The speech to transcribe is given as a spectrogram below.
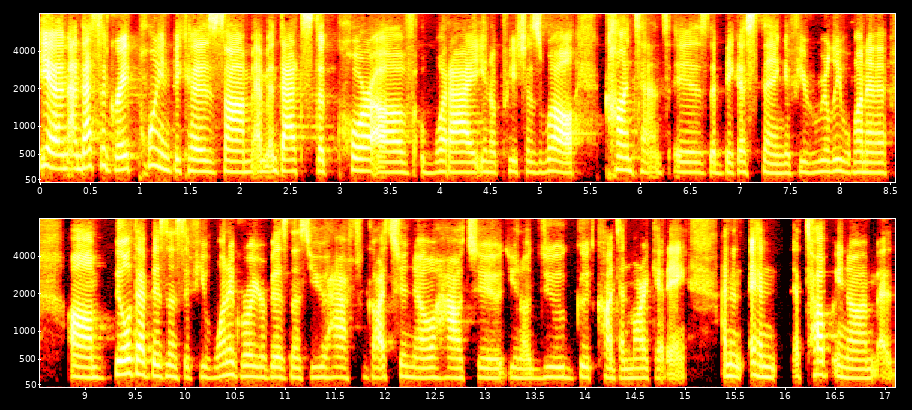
yeah. And, and that's a great point because um, I mean, that's the core of what I, you know, preach as well. Content is the biggest thing. If you really want to um, build that business, if you want to grow your business, you have got to know how to, you know, do good content marketing. And, and at top, you know, um, at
